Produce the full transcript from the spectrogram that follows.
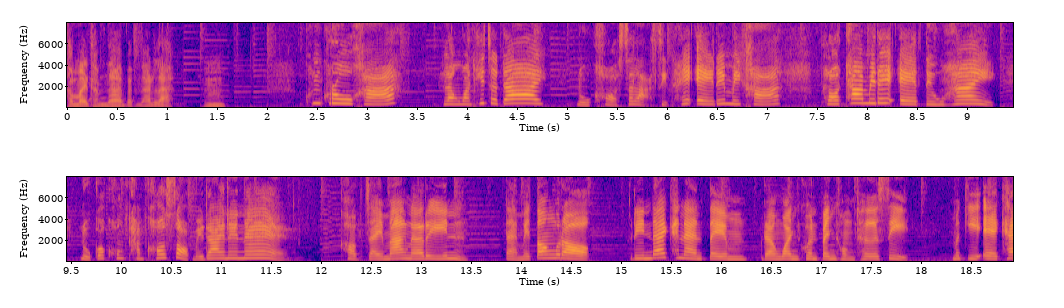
ทำไมทำหน้าแบบนั้นล่ะหืมคุณครูคะรางวัลที่จะได้ หนูขอสละสิทธิ์ให้เอได้ไหมคะ เพราะถ้าไม่ได้เอติวให้ หนูก็คงทำข้อสอบไม่ได้แน่ขอบใจมากนะริน แต่ไม่ต้องหรอก รินได้คะแนนเต็ม รางวัลควรเป็นของเธอสิ เมื่อกี้เอแค่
